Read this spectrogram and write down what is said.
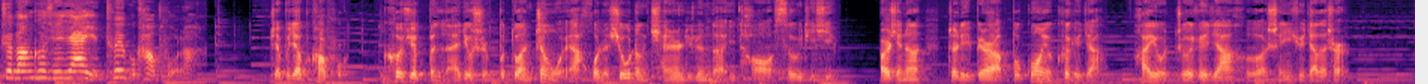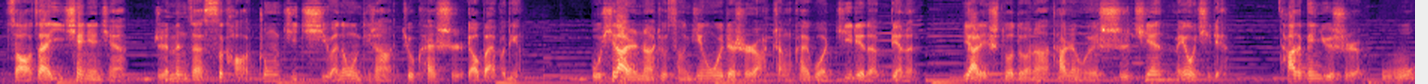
这帮科学家也忒不靠谱了。这不叫不靠谱，科学本来就是不断证伪啊或者修正前人理论的一套思维体系。而且呢，这里边啊不光有科学家，还有哲学家和神学家的事儿。早在一千年前，人们在思考终极起源的问题上就开始摇摆不定。古希腊人呢就曾经为这事儿啊展开过激烈的辩论。亚里士多德呢，他认为时间没有起点，他的根据是无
